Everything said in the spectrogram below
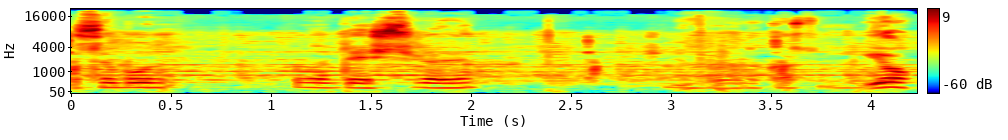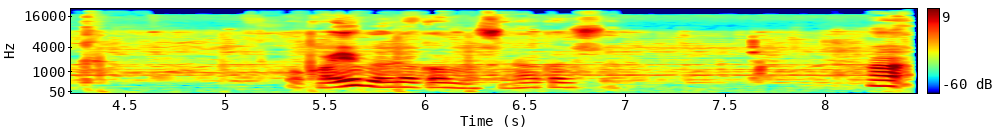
Neyse bu bunu değiştirelim. Şimdi böyle kalsın. Yok. Yok hayır böyle kalmasın arkadaşlar. Ha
